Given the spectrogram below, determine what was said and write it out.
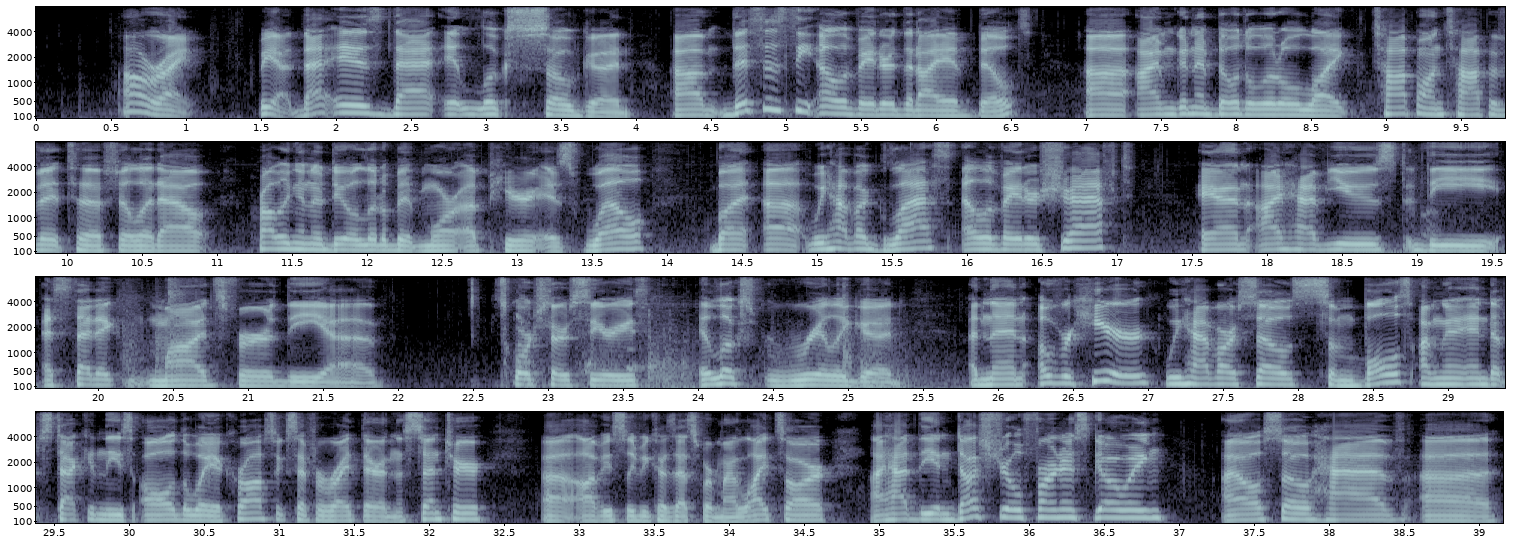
All right. But yeah, that is that. It looks so good. Um, this is the elevator that I have built. Uh, I'm gonna build a little like top on top of it to fill it out. Probably gonna do a little bit more up here as well. But uh, we have a glass elevator shaft and I have used the aesthetic mods for the uh, Scorched Earth series. It looks really good. And then over here, we have ourselves some bolts. I'm going to end up stacking these all the way across, except for right there in the center uh, obviously because that's where my lights are. I have the industrial furnace going. I also have uh,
